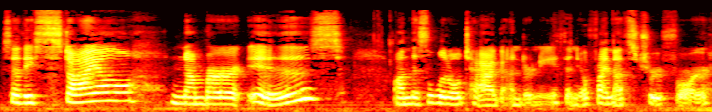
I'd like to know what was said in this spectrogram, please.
so the style number is on this little tag underneath. And you'll find that's true for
